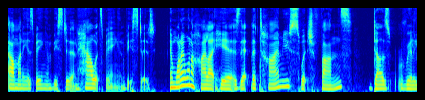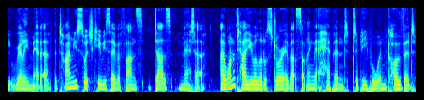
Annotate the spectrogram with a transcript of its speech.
our money is being invested in, how it's being invested. And what I want to highlight here is that the time you switch funds does really, really matter. The time you switch KiwiSaver funds does matter. I want to tell you a little story about something that happened to people in COVID.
